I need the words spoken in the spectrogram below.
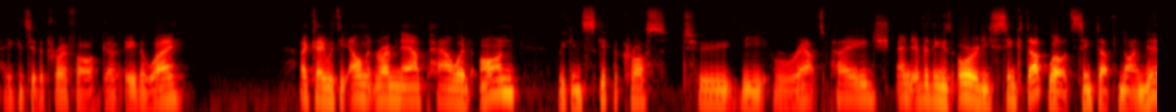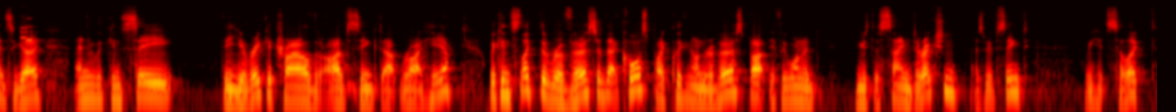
And you can see the profile go either way. Okay, with the Elemnt Roam now powered on, we can skip across to the routes page and everything is already synced up. Well, it's synced up nine minutes ago and we can see the Eureka Trail that I've synced up right here. We can select the reverse of that course by clicking on reverse, but if we want to use the same direction as we've synced, we hit select.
